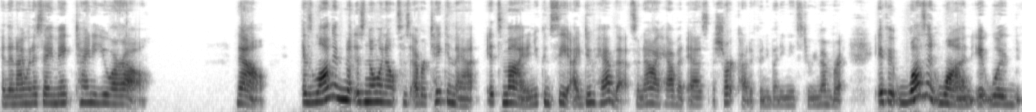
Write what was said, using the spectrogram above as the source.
And then I'm going to say make tiny URL. Now, as long as no one else has ever taken that, it's mine. And you can see I do have that. So now I have it as a shortcut if anybody needs to remember it. If it wasn't one, it would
